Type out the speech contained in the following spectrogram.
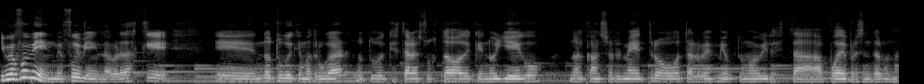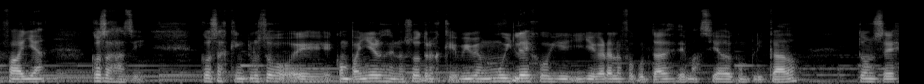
Y me fue bien, me fue bien. La verdad es que eh, no tuve que madrugar, no tuve que estar asustado de que no llego, no alcanzo el metro o tal vez mi automóvil está, puede presentar una falla, cosas así cosas que incluso eh, compañeros de nosotros que viven muy lejos y, llegar a la facultad es demasiado complicado. Entonces,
